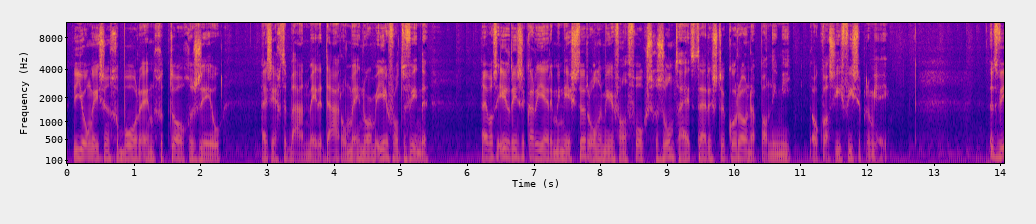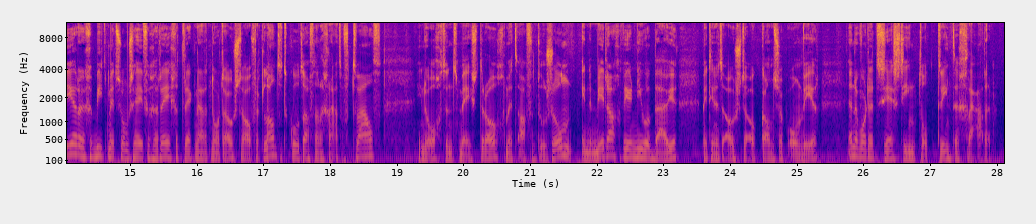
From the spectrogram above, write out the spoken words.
De jongen is een geboren en getogen zeeuw. Hij zegt de baan mede daarom enorm eervol te vinden. Hij was eerder in zijn carrière minister, onder meer van volksgezondheid... tijdens de coronapandemie. Ook was hij vicepremier. Het weer, een gebied met soms hevige regen trekt naar het noordoosten over het land. Het koelt af naar een graad of 12. In de ochtend meest droog met af en toe zon. In de middag weer nieuwe buien, met in het oosten ook kans op onweer. En dan wordt het 16 tot 20 graden.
